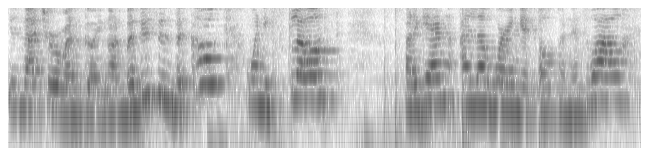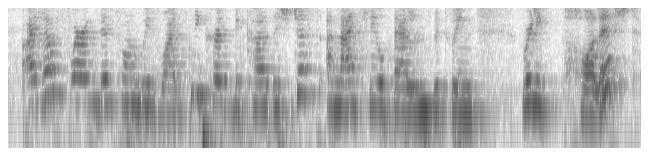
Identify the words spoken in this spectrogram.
He's not sure what's going on, but this is the coat when it's closed. But again, I love wearing it open as well. I love wearing this one with white sneakers because it's just a nice little balance between really polished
